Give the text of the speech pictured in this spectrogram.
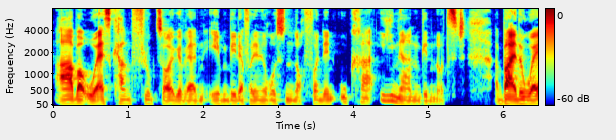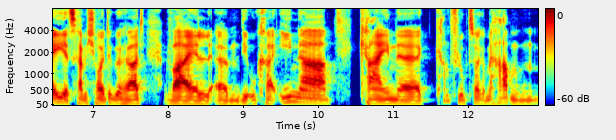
Aber US-Kampfflugzeuge werden eben weder von den Russen noch von den Ukrainern genutzt. By the way, jetzt habe ich heute gehört, weil ähm, die Ukrainer keine Kampfflugzeuge mehr haben,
